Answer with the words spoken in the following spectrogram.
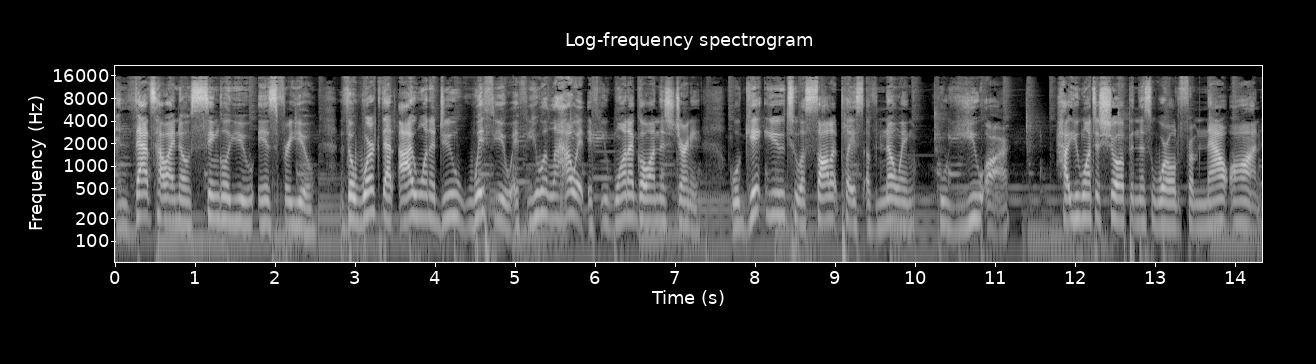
And that's how I know single you is for you. The work that I want to do with you, if you allow it, if you want to go on this journey, will get you to a solid place of knowing who you are, how you want to show up in this world from now on.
